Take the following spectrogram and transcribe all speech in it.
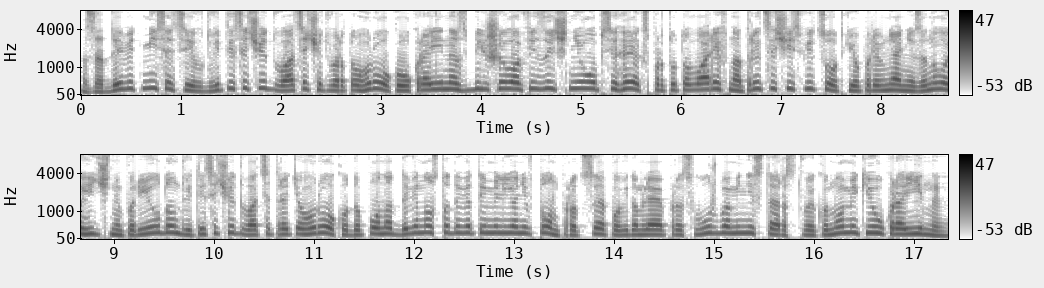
За 9 місяців 2024 року Україна збільшила фізичні обсяги експорту товарів на 36% у порівнянні з аналогічним періодом 2023 року до понад 99 мільйонів тонн. Про це повідомляє прес-служба Міністерства економіки України.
